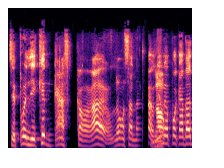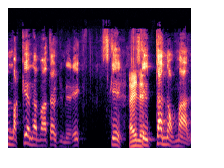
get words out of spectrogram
c'est pas une équipe grand scoreur. Là, on s'en On n'est même pas capable de marquer un avantage numérique, ce qui est, anormal.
